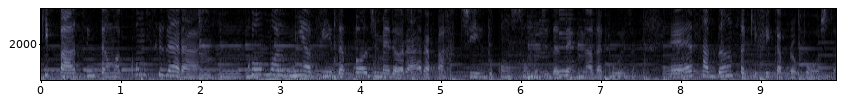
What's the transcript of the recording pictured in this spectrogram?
que passa então a considerar como a minha vida pode melhorar a partir do consumo de determinada coisa. É essa dança que fica proposta.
